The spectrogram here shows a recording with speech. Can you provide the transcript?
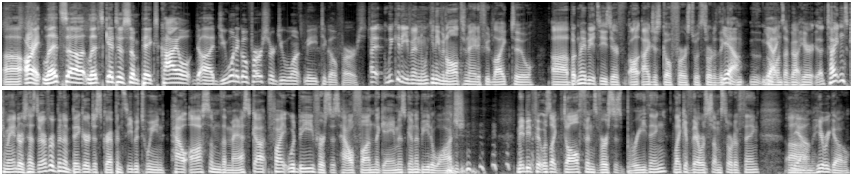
uh, all right, let's uh, let's get to some picks. Kyle, uh, do you want to go first, or do you want me to go first? I, we could even we can even alternate if you'd like to. Uh, but maybe it's easier if I'll, I just go first with sort of the, Yeah. the Yeah. ones I've got here. Uh, Titans Commanders, has there ever been a bigger discrepancy between how awesome the mascot fight would be versus how fun the game is going to be to watch? maybe if it was like Dolphins versus breathing, like if there was some sort of thing. Um, Yeah. Here we go.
